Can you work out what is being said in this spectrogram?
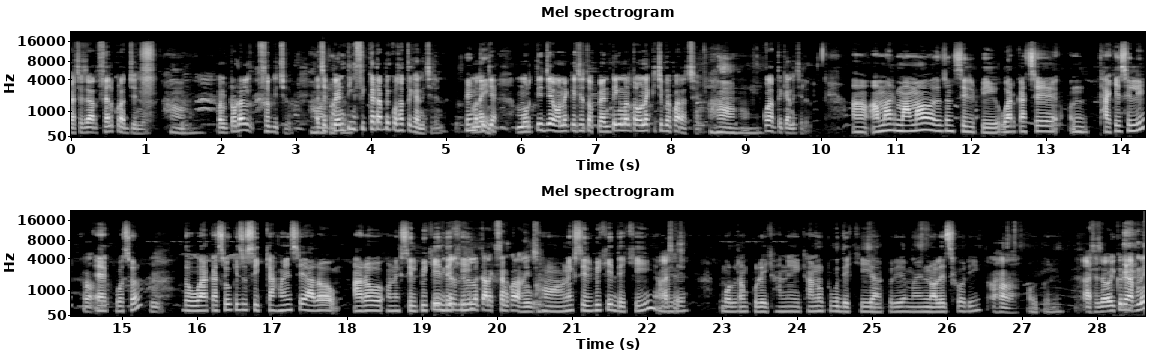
আচ্ছা আচ্ছা আর সেল করার জন্য? হ্যাঁ। মানে টোটাল সবকিছু? আচ্ছা total। পেন্টিং শিক্ষাটা আপনি কোথা থেকে আনিছিলেন? মানে যে মূর্তি যে অনেক কিছু তো পেন্টিং মানে তো অনেক কিছু ব্যাপার আছে। হ্যাঁ হ্যাঁ। কোথা থেকে আনিছিলেন? আমার মামাও একজন শিল্পী। ওর কাছে থাকিছিলি হ্যাঁ। এক বছর। তো ওর কাছেও কিছু শিক্ষা হয়েছে আরও আরও অনেক শিল্পীকেই দেখি। কালেকশন করা হয়েছে। হ্যাঁ অনেক শিল্পীকেই দেখি। আমাদের বলরামপুরে এখানে এখানেও টুকু দেখি আর করি মানে নলেজ করি। হ্যাঁ। ওই করি। আচ্ছা আচ্ছা ওই করে আপনি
